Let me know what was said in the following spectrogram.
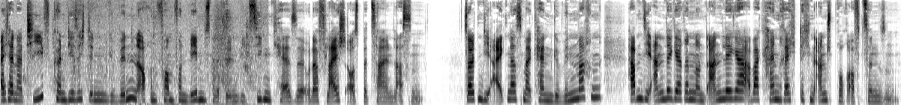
Alternativ können die sich den Gewinn auch in Form von Lebensmitteln wie Ziegenkäse oder Fleisch ausbezahlen lassen. Sollten die Eigners mal keinen Gewinn machen, haben die Anlegerinnen und Anleger aber keinen rechtlichen Anspruch auf Zinsen.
